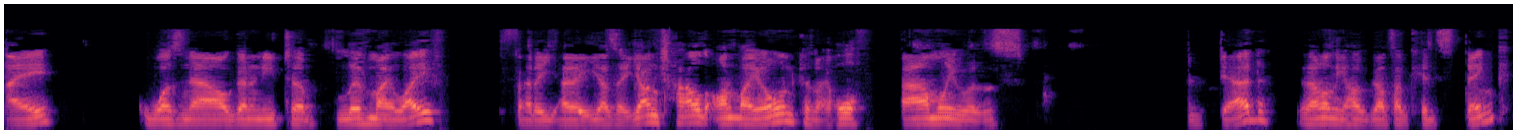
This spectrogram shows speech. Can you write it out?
I was now going to need to live my life a, as a young child on my own because my whole family was dead. I don't think how, that's how kids think.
